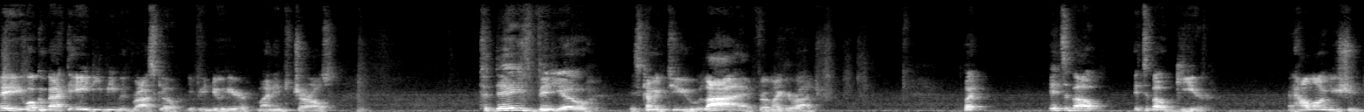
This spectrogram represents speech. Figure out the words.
Hey, welcome back to ADV with Roscoe. If you're new here, my name's Charles. Today's video is coming to you live from my garage. But it's about it's about gear and how long you should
